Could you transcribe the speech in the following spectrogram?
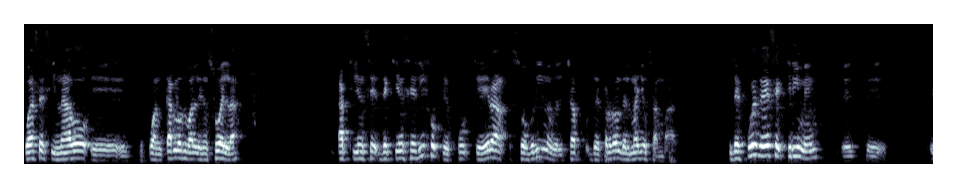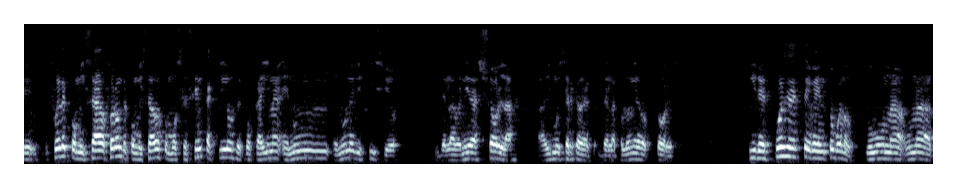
fue asesinado eh, este, Juan Carlos Valenzuela, a quien se, de quien se dijo que, fue, que era sobrino del, Chapo, de, perdón, del Mayo Zambada. Después de ese crimen, este, eh, fue decomisado, fueron decomisados como 60 kilos de cocaína en un, en un edificio de la avenida Xola, ahí muy cerca de, de, la colonia Doctores. Y después de este evento, bueno, hubo una, una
